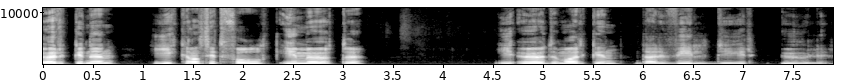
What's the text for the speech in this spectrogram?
ørkenen gikk han sitt folk i møte, i ødemarken der villdyr uler.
